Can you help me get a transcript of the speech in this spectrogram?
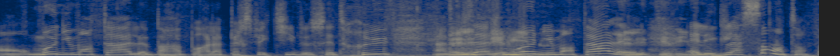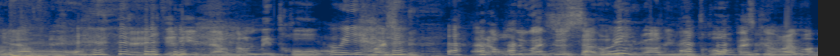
en monumental par rapport à la perspective de cette rue, un Elle visage monumental. Elle Elle, est terrible. elle est glaçante, enfin. Alors, euh, Elle est terrible alors, dans le métro. Oui. Moi, je- Alors on ne voit que ça dans les couloirs du métro parce que vraiment,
